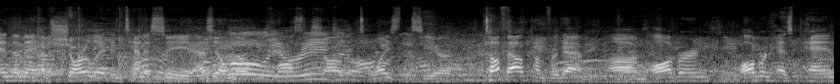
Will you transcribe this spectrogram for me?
and then they have Charlotte and Tennessee. As y'all know, we've lost to Charlotte twice this year. Tough outcome for them. Um, Auburn Auburn has Penn.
